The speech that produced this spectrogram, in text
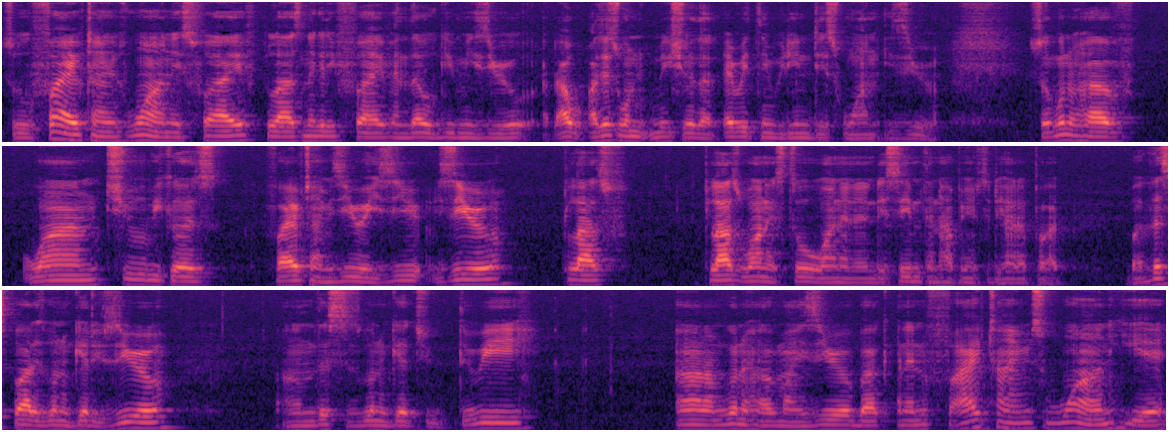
So 5 times 1 is 5 plus negative 5 and that will give me 0 I, I just want to make sure that everything within this one is 0 so I'm going to have 1 2 because 5 times 0 is 0, 0 plus plus 1 is still 1 and then the same thing happens to the other part. But this part is going to get to 0 um, this is going to get you 3 and I'm going to have my 0 back and then 5 times 1 here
